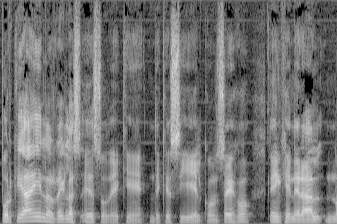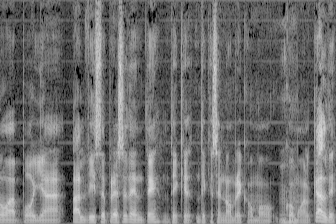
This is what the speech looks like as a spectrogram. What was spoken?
Porque hay en las reglas eso de que, de que si el consejo en general no apoya al vicepresidente de que, de que se nombre como, como alcalde,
